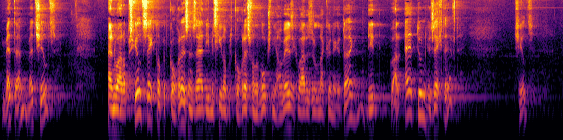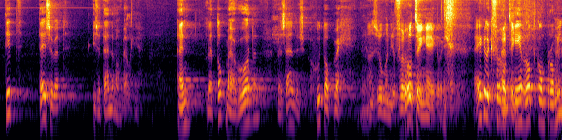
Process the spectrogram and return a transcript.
met hem, met Schilds, en waarop Schild zegt op het congres, en zij die misschien op het congres van de Volks niet aanwezig waren, zullen dat kunnen getuigen, dit, waar hij toen gezegd heeft, Schilds, dit, deze wet is het einde van België. En let op mijn woorden, we zijn dus goed op weg. Ja, zo manier, verrotting eigenlijk. Eigenlijk verrotting. En geen rot compromis,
